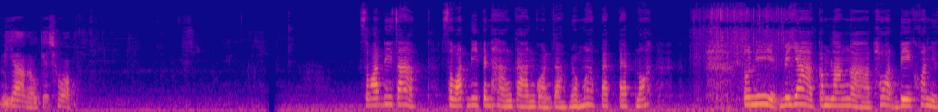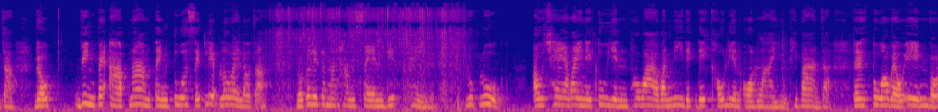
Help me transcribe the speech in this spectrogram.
แม่ย่าเราแกชอบ สวัสดีจ้าสวัสดีเป็นทางการก่อนจ้ะเดี๋ยวมาแป๊บๆเนาะตอนนี้เมย่ากำลังอ่าทอดเบคอนอยู่จ้ะเดี๋ยววิ่งไปอาบน้ำแต่งตัวเสร็จเรียบร้อยแล้วจ้ะ เราก็เลยจะมาทำแซนด์วิชให้ลูกๆ เอาแช่ไว้ในตู้เย็น เพราะว่าวันนี้เด็กๆเเขาเรียนออนไลน์อยู่ที่บ้านจ้ะแต่ตัวแหววเองแหวว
